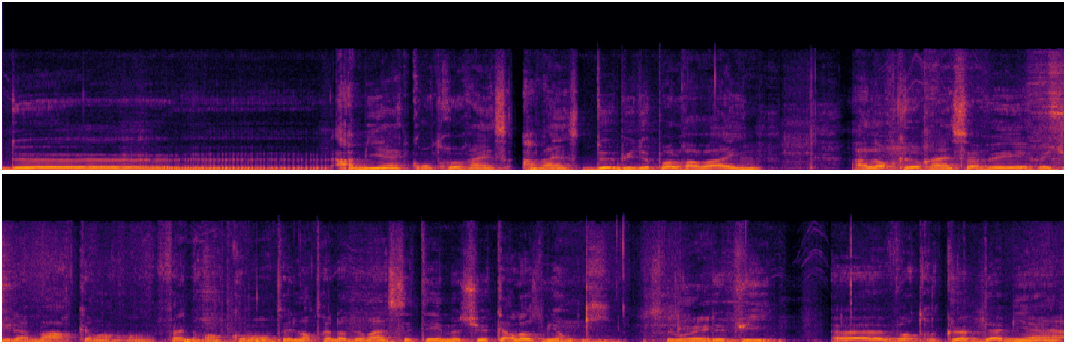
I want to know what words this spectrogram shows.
de euh, Amiens contre Reims à Reims. Deux buts de Paul Ravaille. Mm alors que Reims avait réduit la marque en, fin de rencontre. Et l'entraîneur de Reims, c'était M. Carlos Bianchi. Vrai. Depuis, euh, votre club d'Amiens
